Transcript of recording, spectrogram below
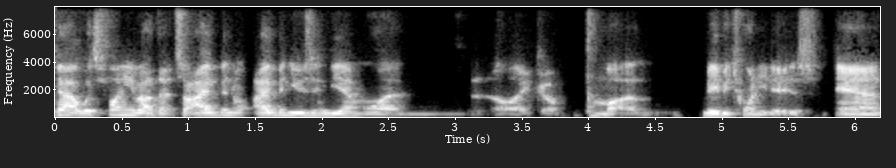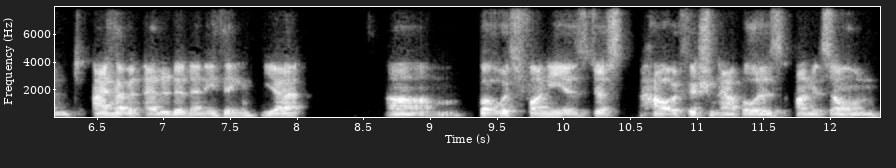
Yeah, what's funny about that? So I've been I've been using the M1 like a month, maybe 20 days and I haven't edited anything yet. Um, but what's funny is just how efficient Apple is on its own.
